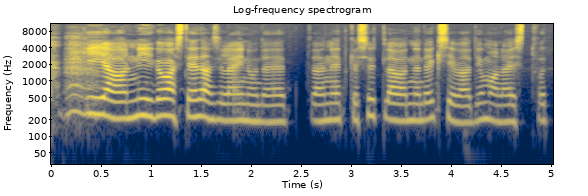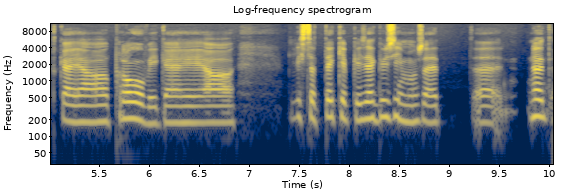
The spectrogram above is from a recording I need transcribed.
Kiia on nii kõvasti edasi läinud, et need, kes ütlevad, need eksivad, jumala eest, võtke ja proovige ja lihtsalt tekibki see küsimus, et äh, no et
